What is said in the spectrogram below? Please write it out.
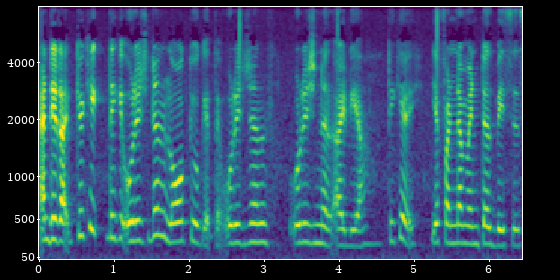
and derive क्योंकि देखिए ओरिजिनल लॉ क्यों कहते हैं? ओरिजिनल ओरिजिनल आइडिया ठीक है? या फंडामेंटल बेसिस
